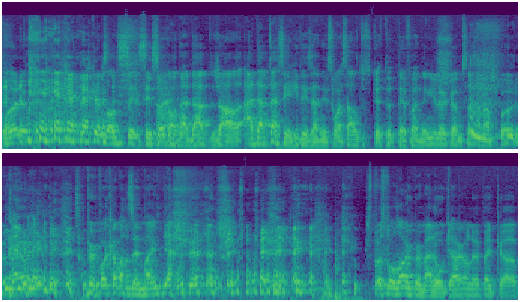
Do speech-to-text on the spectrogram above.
pas là. C'est comme ils ont dit, c'est, c'est ça Ouais. qu'on adapte, genre adapter la série des années 60 tout ce que tout est phoné là, comme ça ça marche pas là. Ben ça peut pas commencer de même gang. Je suis pas supposé avoir un peu mal au cœur là, peut être comme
